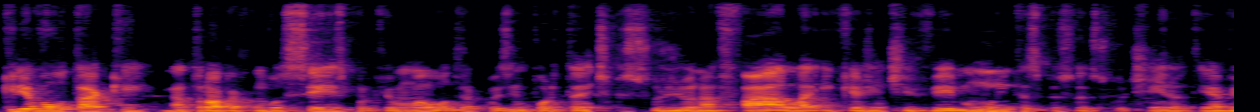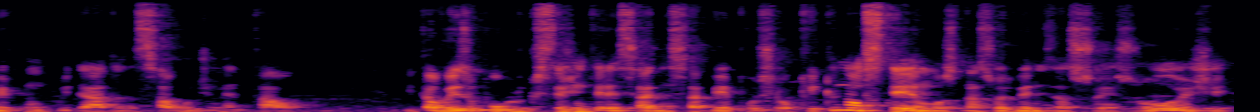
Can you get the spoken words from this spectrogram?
Queria voltar aqui na troca com vocês, porque uma outra coisa importante que surgiu na fala e que a gente vê muitas pessoas discutindo tem a ver com o cuidado da saúde mental. E talvez o público esteja interessado em saber, poxa, o que, que nós temos nas organizações hoje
